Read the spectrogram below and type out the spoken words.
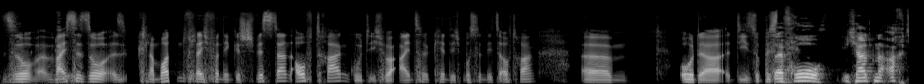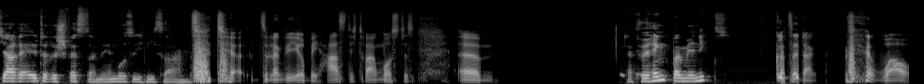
so, weißt du, so äh, Klamotten vielleicht von den Geschwistern auftragen. Gut, ich war Einzelkind, ich musste nichts auftragen. Ähm, oder die so ein Sei bisschen, froh. Ich hatte eine acht Jahre ältere Schwester, mehr muss ich nicht sagen. der, solange du ihre BHs nicht tragen musstest. Ähm, Dafür hängt bei mir nichts. Gott sei Dank. wow.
